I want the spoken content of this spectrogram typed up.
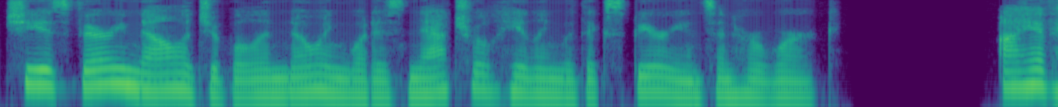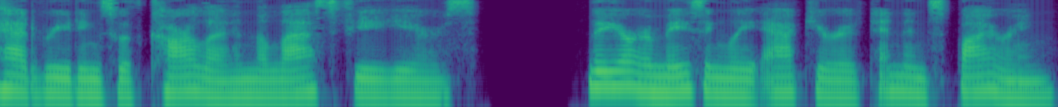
she is very knowledgeable in knowing what is natural healing with experience in her work. I have had readings with Carla in the last few years. They are amazingly accurate and inspiring.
